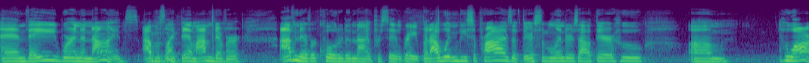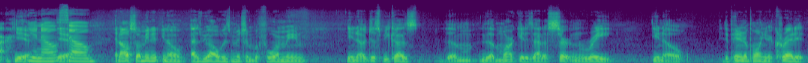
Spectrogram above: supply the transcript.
and they were in the nines. I was Mm-hmm. like, damn, I've never. I've never quoted a nine percent rate, but I wouldn't be surprised if there's some lenders out there who, um, who are, Yeah, you know. yeah. So And also, I mean, you know, as we always mentioned before, I mean, you know, just because the the market is at a certain rate, you know, depending upon your credit,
